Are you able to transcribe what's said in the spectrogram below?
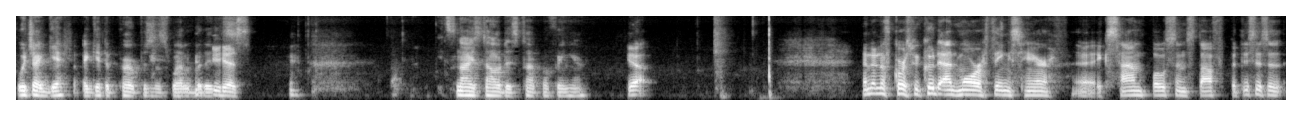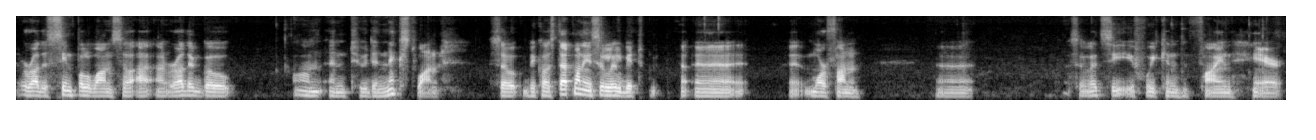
Which I get. I get the purpose as well, but it's yes. it's nice to have this type of thing here. Yeah, and then, of course, we could add more things here, uh, examples and stuff, but this is a rather simple one. So I, would rather go on and to the next one. So because that one is a little bit uh, uh, more fun. Uh, so let's see if we can find here.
